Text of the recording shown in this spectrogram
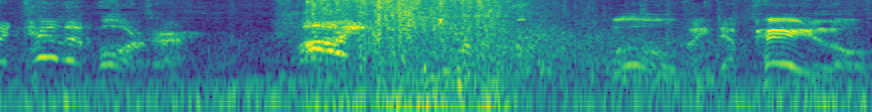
the teleporter! Fine! Moving the payload!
